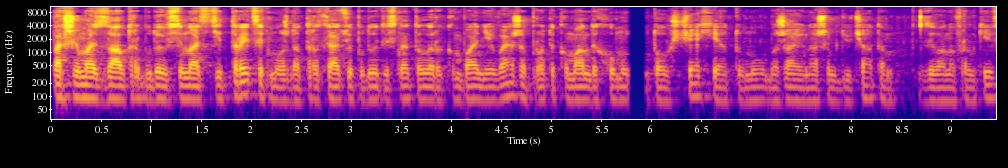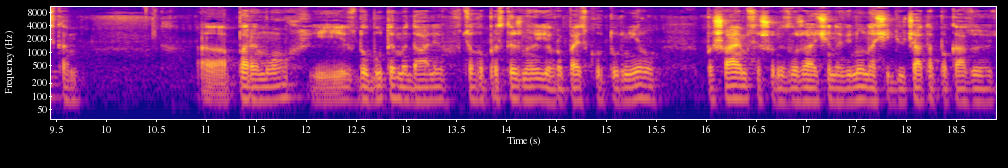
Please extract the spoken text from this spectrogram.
Перший матч завтра буде о 17.30. Можна трансляцію подивитись на телекомпанії Вежа проти команди Хомутов з Чехія. Тому бажаю нашим дівчатам з Івано-Франківська е, перемог і здобути медалі в цього престижного європейського турніру. Пишаємося, що незважаючи на війну, наші дівчата показують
